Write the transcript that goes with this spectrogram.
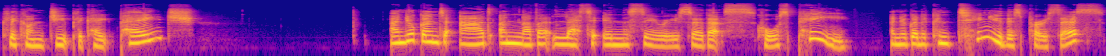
click on duplicate page, and you're going to add another letter in the series. So that's course P. And you're going to continue this process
